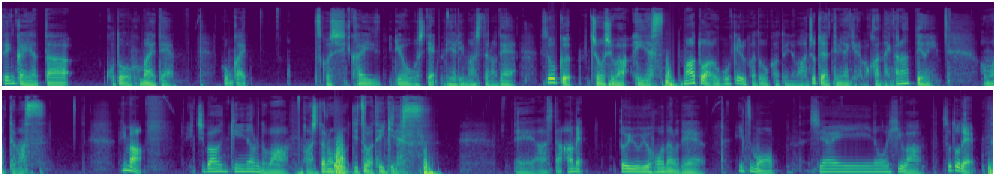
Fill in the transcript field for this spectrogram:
前回やったことを踏まえて、今回少し改良をしてやりましたので、すごく調子はいいです。まあ、あとは動けるかどうかというのは、ちょっとやってみなければわかんないかなっていうふうに思ってます。今、一番気になるのは、明日の実は天気です。えー、明日雨という予報なので、いつも試合の日は外でウォ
